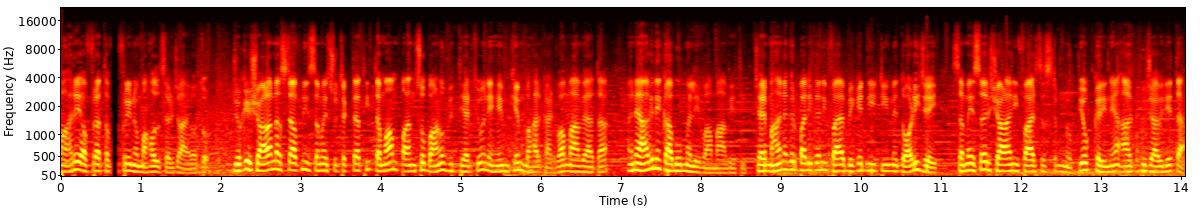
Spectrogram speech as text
ભારે અફરાતફરીનો માહોલ સર્જાયો હતો. જો શાળાના સ્ટાફની સમય સૂચકતાથી તમામ પાંચસો બાણું વિદ્યાર્થીઓને હેમખેમ બહાર કાઢવામાં આવ્યા હતા અને આગને કાબૂમાં લેવામાં આવી હતી. જ્યારે મહાનગરપાલિકાની ફાયર બ્રિગેડની ટીમે દોડી જઈ સમયસર શાળાની ફાયર સિસ્ટમનો ઉપયોગ કરીને આગ બુજાવી દેતા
